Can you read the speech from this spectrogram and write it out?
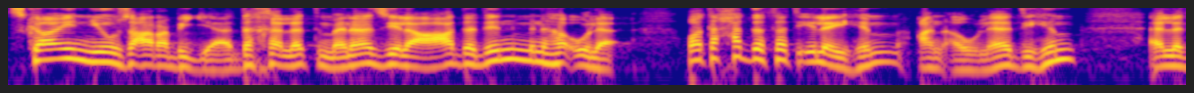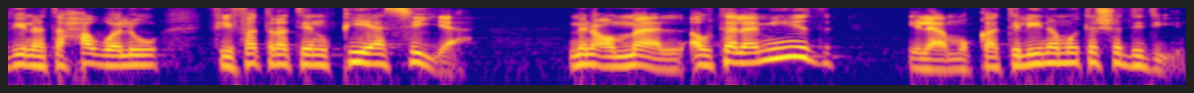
سكاي نيوز عربية دخلت منازل عدد من هؤلاء وتحدثت إليهم عن أولادهم الذين تحولوا في فترة قياسية من عمال أو تلاميذ إلى مقاتلين متشددين.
